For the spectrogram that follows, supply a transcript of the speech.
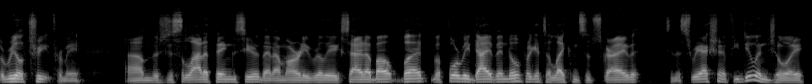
a real treat for me. Um, there's just a lot of things here that I'm already really excited about. But before we dive in, don't forget to like and subscribe to this reaction. If you do enjoy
